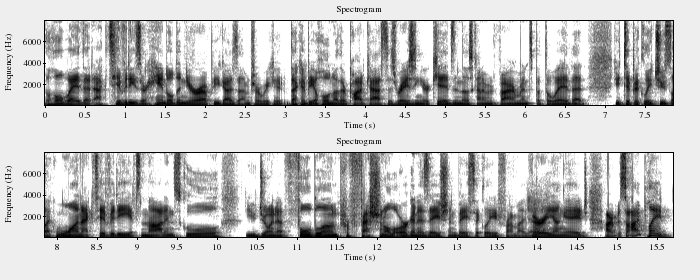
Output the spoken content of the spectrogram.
the whole way that activities are handled in Europe, you guys, I'm sure we could that could be a whole nother podcast is raising your kids in those kind of environments. But the way that you typically choose like one activity, it's not in school. You join a full blown professional organization basically from a Yeah. very young age. I, so I played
